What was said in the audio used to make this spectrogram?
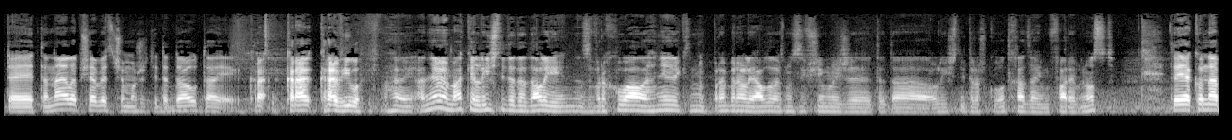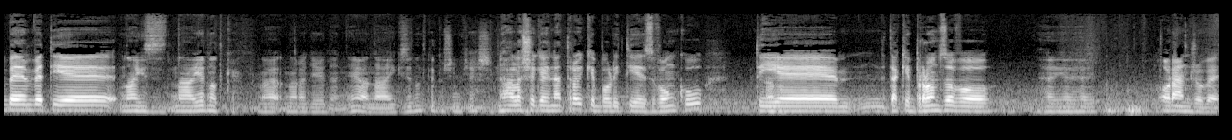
To je tá najlepšia vec, čo môžete dať do auta, je kra, kra, kravilo. Hej, a neviem, aké lišty teda dali z vrchu, ale hneď, keď sme preberali auto, tak sme si všimli, že teda lišty trošku odchádza im farebnosť To je ako na BMW tie... na, X, na jednotke, na, na rade 1, nie? A na X jednotke tuším tiež. No ale však aj na trojke boli tie zvonku, tie m, také bronzovo Hej, hej, hej. oranžové.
